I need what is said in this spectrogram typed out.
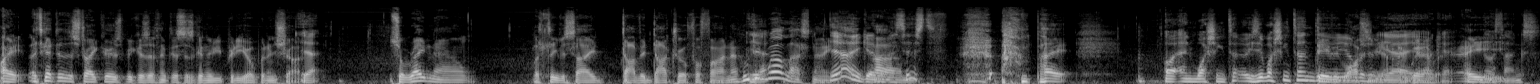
All right, let's get to the strikers because I think this is going to be pretty open and shut. Yeah. So right now, let's leave aside David Datro Fofana, who Yeah. did well last night. Yeah, he gave an Um, assist. but Oh, and Washington. Is it Washington? David Washington, yeah, Yeah, yeah, okay. No thanks.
